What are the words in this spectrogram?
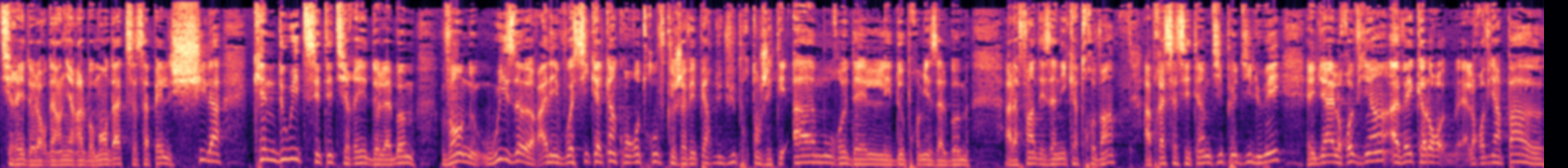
tiré de leur dernier album en date. Ça s'appelle Sheila Can Do It. C'était tiré de l'album Van Weezer. Allez, voici quelqu'un qu'on retrouve que j'avais perdu de vue. Pourtant, j'étais amoureux d'elle. Les deux premiers albums à la fin des années 80. Après, ça s'était un petit peu dilué. Eh bien, elle revient avec. Alors, elle revient pas euh,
